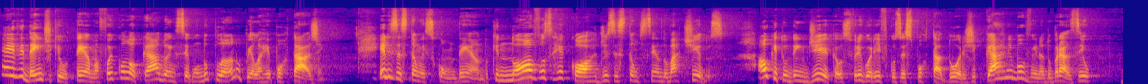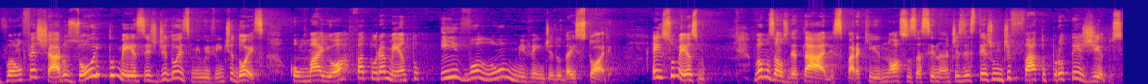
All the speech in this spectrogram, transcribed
É evidente que o tema foi colocado em segundo plano pela reportagem. Eles estão escondendo que novos recordes estão sendo batidos. Ao que tudo indica, os frigoríficos exportadores de carne bovina do Brasil vão fechar os oito meses de 2022 com o maior faturamento e volume vendido da história. É isso mesmo. Vamos aos detalhes para que nossos assinantes estejam de fato protegidos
